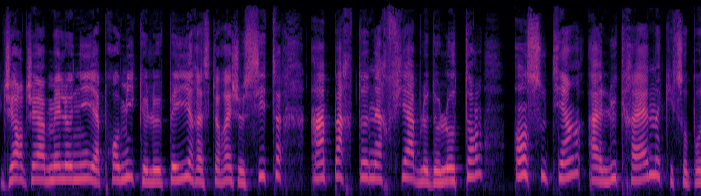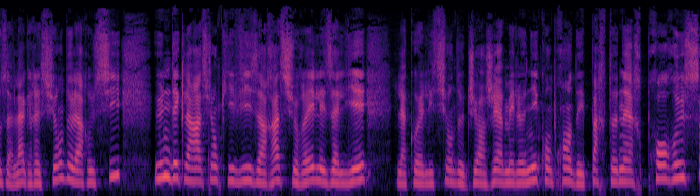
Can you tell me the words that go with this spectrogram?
Giorgia Meloni a promis que le pays resterait, je cite, un partenaire fiable de l'OTAN en soutien à l'Ukraine qui s'oppose à l'agression de la Russie, une déclaration qui vise à rassurer les alliés. La coalition de Giorgia Meloni comprend des partenaires pro-russes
